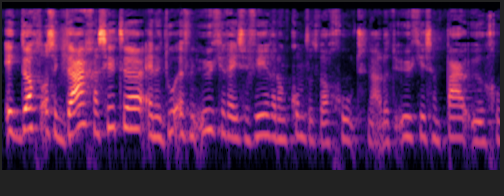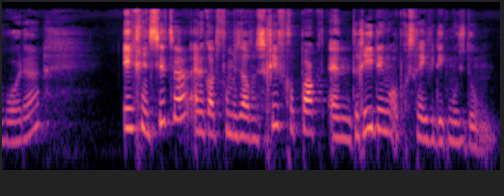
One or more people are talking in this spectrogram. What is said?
ik dacht, als ik daar ga zitten en ik doe even een uurtje reserveren, dan komt het wel goed. Nou, dat uurtje is een paar uur geworden. Ik ging zitten en ik had voor mezelf een schrift gepakt en drie dingen opgeschreven die ik moest doen.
